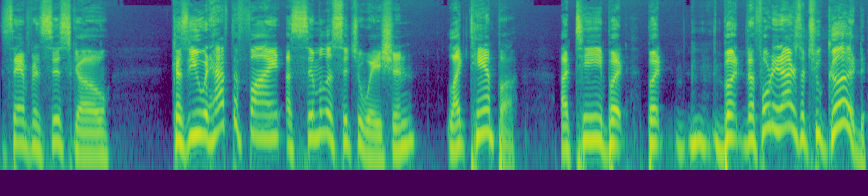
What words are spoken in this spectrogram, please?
San Francisco because you would have to find a similar situation like Tampa, a team, but but but the 49ers are too good.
